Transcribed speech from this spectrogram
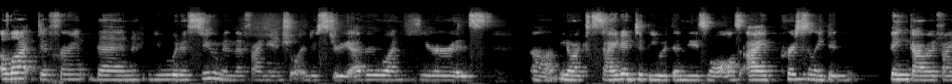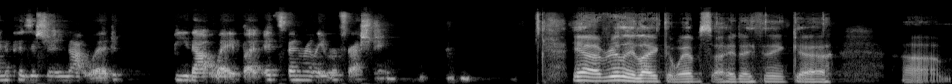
a lot different than you would assume in the financial industry. Everyone here is, um, you know, excited to be within these walls. I personally didn't think I would find a position that would be that way, but it's been really refreshing. Yeah, I really like the website. I think uh, um,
